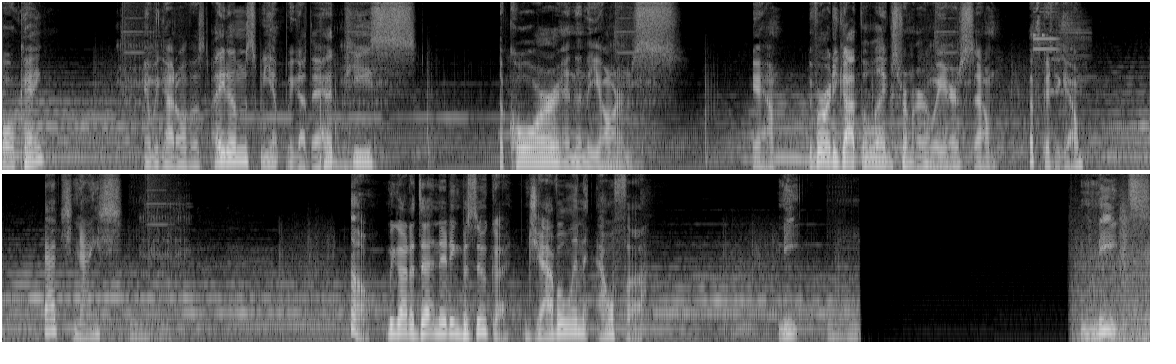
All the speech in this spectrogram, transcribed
Okay. And we got all those items. Yep, we got the headpiece, the core, and then the arms. Yeah. We've already got the legs from earlier, so that's good to go. That's nice. Oh, we got a detonating bazooka. Javelin Alpha. Neat. Neat.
